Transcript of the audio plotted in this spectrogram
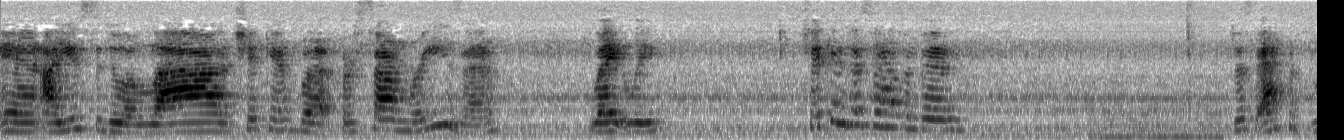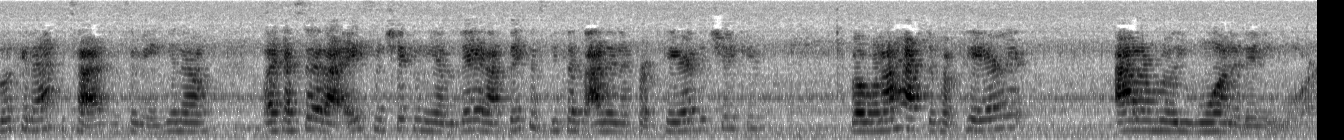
And I used to do a lot of chicken, but for some reason, lately, chicken just hasn't been just looking appetizing to me, you know. Like I said, I ate some chicken the other day, and I think it's because I didn't prepare the chicken. But when I have to prepare it, I don't really want it anymore.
